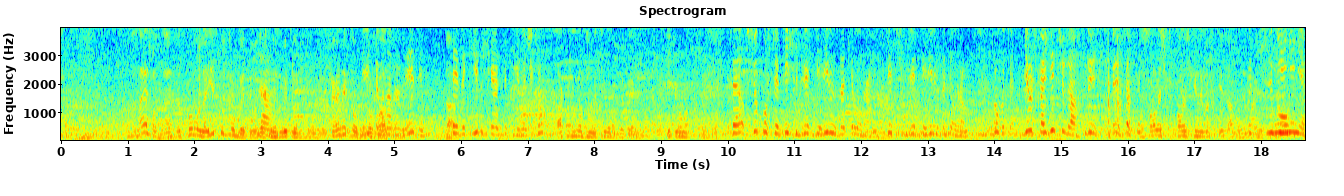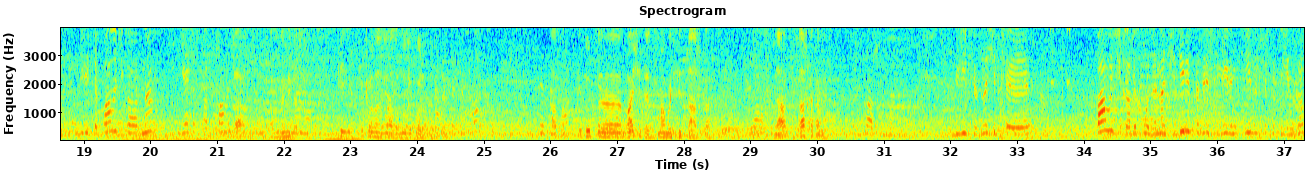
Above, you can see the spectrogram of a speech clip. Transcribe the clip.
Ну, ти знаєш, от е, святкову нарізку зробити, от Да. як ми звикли з звичайних ков- Дивіться, вона в робити. розрізі. Да. Це йде кірш, ще осетриночка. Також можна на сіл робити. Скільки воно коштує? коштує? Це все коштує 1200 гривень за кілограм. 1200 гривень за кілограм. Пробуйте. Дівчинка, йдіть сюди, беріть. Ну, палички, палички не важкі, да? вони мають. Ні, ні, ні. Дивіться, паличка одна. Я зараз так. Так, розумієте, скільки, скільки вона зразу буде коштувати? Запах. І тут, е, бачите, мабуть, фісташка. Да? Фісташка там є? Дивіться, значить, е, паличка виходить на 430 гривень кіжуча сетринка.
